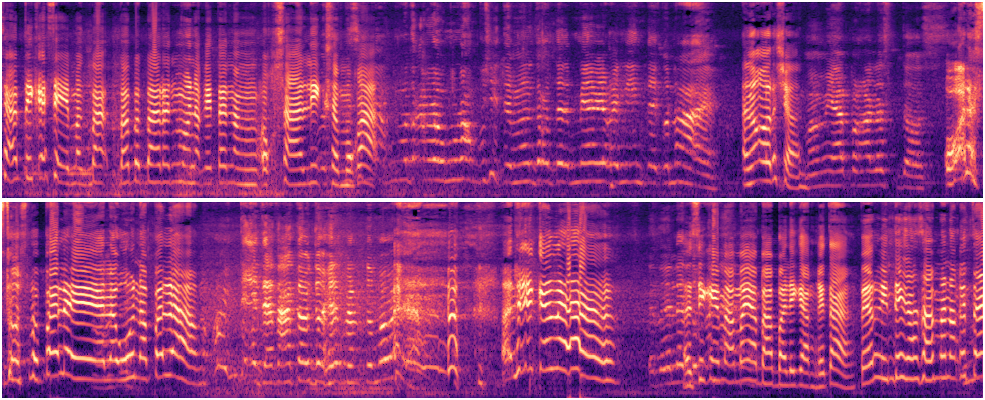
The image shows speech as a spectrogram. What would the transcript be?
sabi kasi, magbababaran muna kita ng oxalic sa mukha. Pumunta ka na, muna akong bisita. Pumunta ka na, may kinihintay ko na nga eh. Anong oras yan? Mamaya pang alas dos. O, alas dos pa pala eh. Alauna pa lang. Ay, hindi. Eh, tatataw daw. Helper tumawal. Halika na! Ah, sige, mamaya babalikan kita. Pero hindi, kasama na kita.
